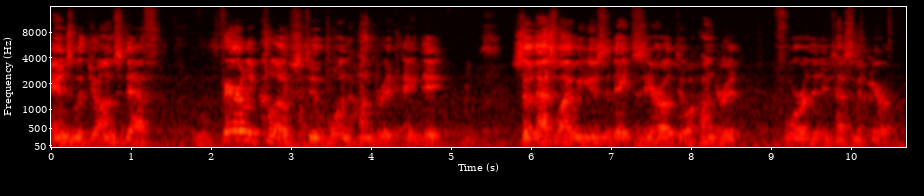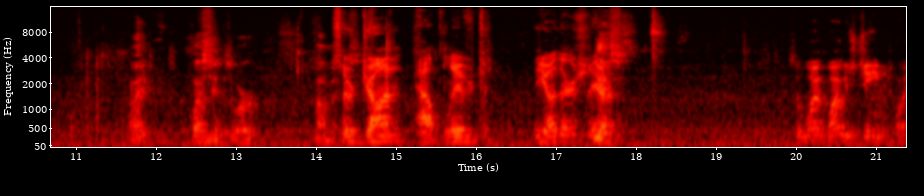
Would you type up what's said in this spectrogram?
ends with John's death, fairly close to 100 AD. So that's why we use the date zero to hundred for the New Testament era. Alright, questions or comments? So John outlived the others there? Yes, So why, why was James, why,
